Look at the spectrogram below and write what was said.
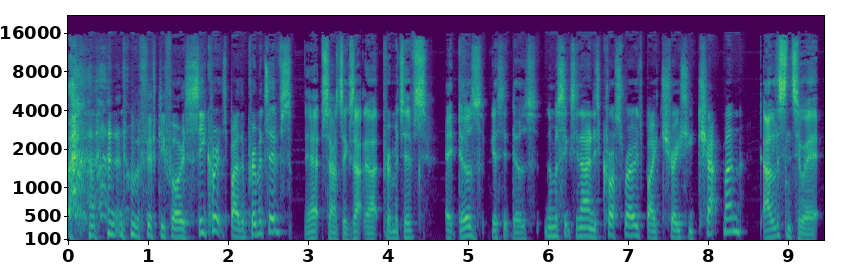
number fifty-four is "Secrets" by the Primitives. yeah, sounds exactly like primitives. It does. Yes, it does. Number 69 is Crossroads by Tracy Chapman. I listened to it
